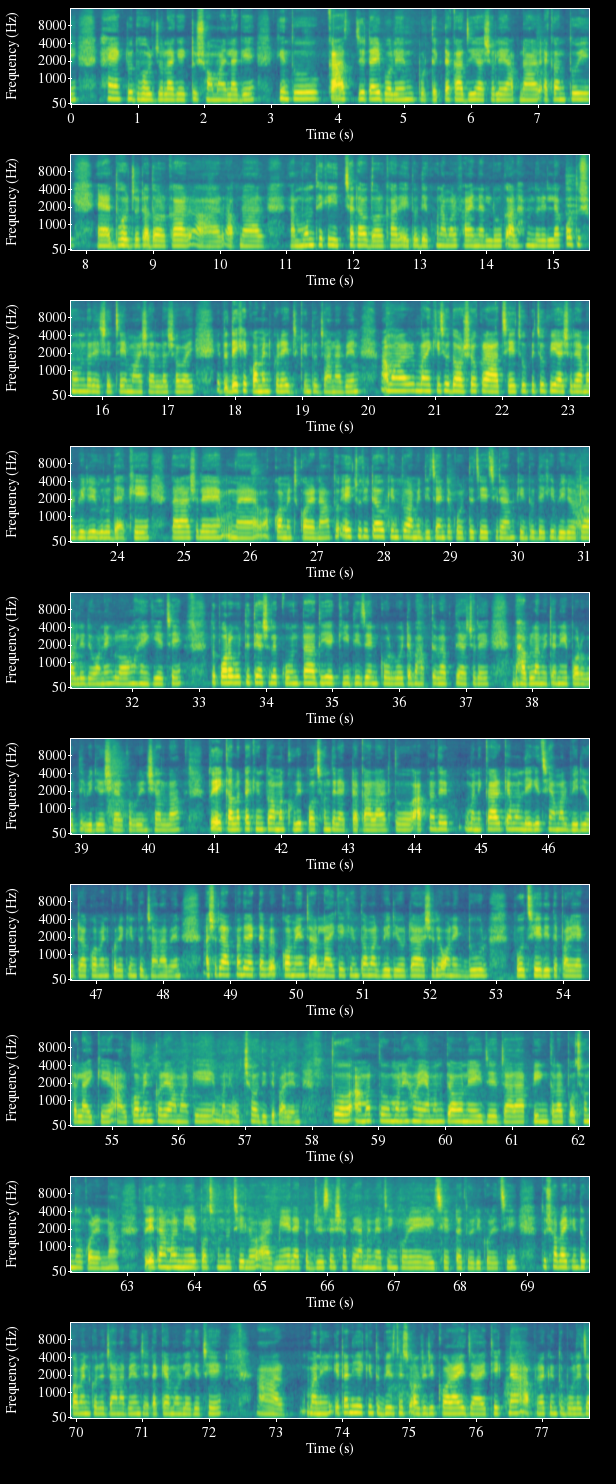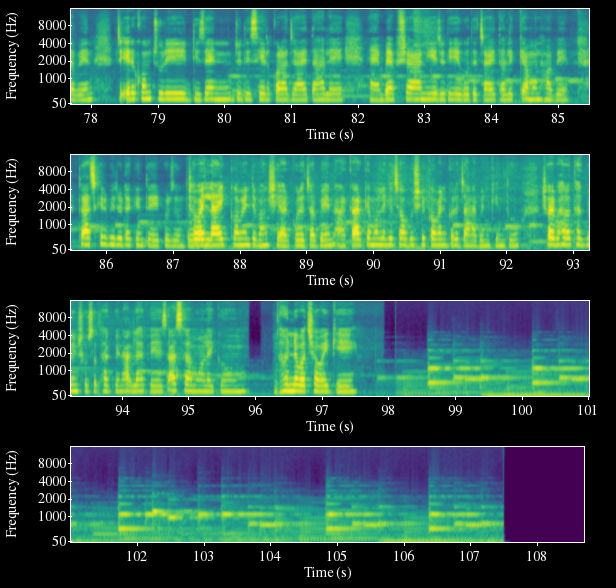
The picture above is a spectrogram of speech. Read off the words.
হ্যাঁ একটু ধৈর্য লাগে, একটু সময় লাগে। কিন্তু কাজ যেটাই বলেন, প্রত্যেকটা কাজই আসলে আপনার একান্তই ধৈর্যটা দরকার আর আপনার মন থেকে ইচ্ছাটাও দরকার। এই তো দেখুন আমার ফাইনাল লুক আলহামদুলিল্লাহ কত সুন্দর এসেছে মাশাল্লাহ সবাই। একটু দেখে কমেন্ট করে কিন্তু জানাবেন। আমার মানে কিছু দর্শকরা আছে, চুপি চুপি আসলে আমার ভিডিওগুলো দেখে। তারা আসলে কমেন্ট করে না। তো এই চুড়িটাও কিন্তু আমি ডিজাইনটা করতে চেয়েছিলাম, কিন্তু দেখি ভিডিওটা অলরেডি অনেক লং হয়ে গিয়েছে। তো পরবর্তীতে আসলে কোনটা দিয়ে কি ডিজাইন করব, এটা ভাবতে ভাবতে আসলে ভাবলাম, এটা নিয়ে পরবর্তী ভিডিও শেয়ার করব ইনশাল্লাহ তো এই কালারটা কিন্তু আমার খুবই পছন্দের একটা কালার তো আপনাদের মানে কার কেমন লেগেছে আমার ভিডিওটা কমেন্ট করে কিন্তু জানাবেন। আসলে আপনাদের একটা কমেন্ট আর লাইকে কিন্তু আমার ভিডিওটা আসলে অনেক দূর পৌঁছে দিতে পারে একটা লাইকে আর কমেন্ট করে আমাকে মানে উৎসাহ দিতে পারেন। তো আমার তো মনে হয় এমন কেউ নেই যে যারা পিঙ্ক কালার পছন্দ করেন না। তো এটা আমার মেয়ের পছন্দ ছিল আর মেয়ের একটা ড্রেসের সাথে আমি ম্যাচিং করে এই সেটটা তৈরি করেছি। তো সবাই কিন্তু কমেন্ট করে জানাবেন যে এটা কেমন লেগেছে। আর মানে এটা নিয়ে কিন্তু বিজনেস অলরেডি করাই যায়, ঠিক না? আপনারা কিন্তু বলে যাবেন যে এরকম চুরি ডিজাইন যদি সেল করা যায় তাহলে ব্যবসা নিয়ে যদি এগোতে চাই তাহলে কেমন হবে? তো আজকের ভিডিওটা কিন্তু এই পর্যন্ত। সবাই লাইক কমেন্ট এবং শেয়ার করে যাবেন। আর কার কেমন লেগেছে অবশ্যই কমেন্ট করে জানাবেন কিন্তু। সবাই ভালো থাকবেন, সুস্থ থাকবেন। আল্লাহ হাফেজ। আসসালামু আলাইকুম। ধন্যবাদ সবাইকে।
